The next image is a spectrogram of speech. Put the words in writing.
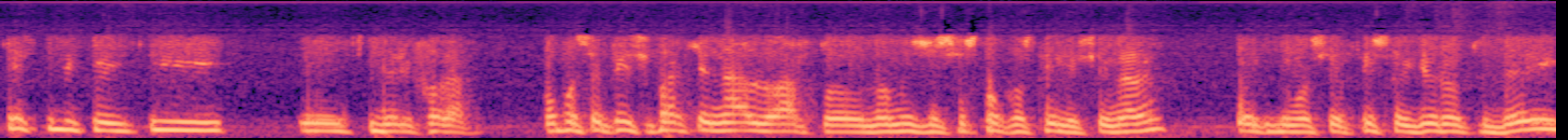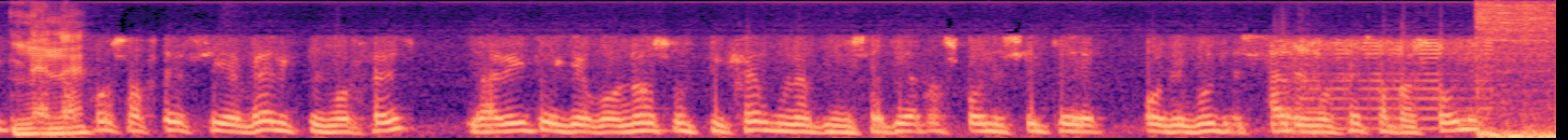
και στην εκλογική ε, συμπεριφορά. Όπως επίσης υπάρχει ένα άλλο άρθρο, νομίζω, σε στόχο στήλη σήμερα, που έχει δημοσιευτεί στο Euro Today, ναι, ναι. πώ αυτές οι ευέλικτες μορφές, δηλαδή το γεγονός ότι φεύγουν από την μισθωτή απασχόληση και οδηγούνται σε άλλες μορφές απασχόλησης,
